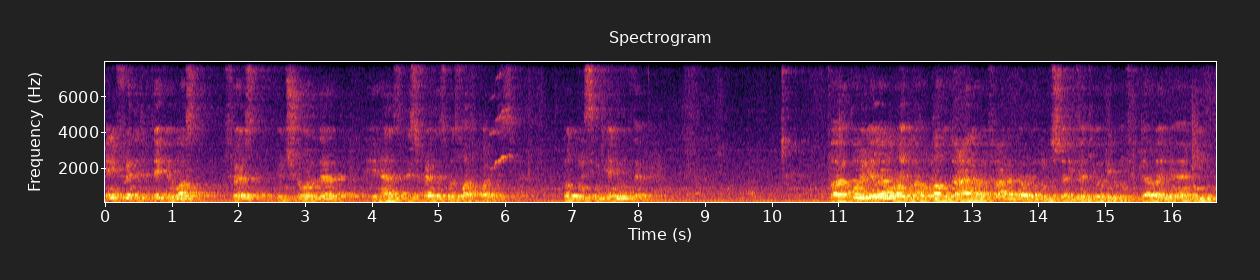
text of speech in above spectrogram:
any friend that you take, you must first ensure that he has this friend has got five qualities, not missing any of them. فيقول الإمام رحمه الله تعالى ونفعنا بعلومه الشريفة وبكم في الدارين آمين فإذا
